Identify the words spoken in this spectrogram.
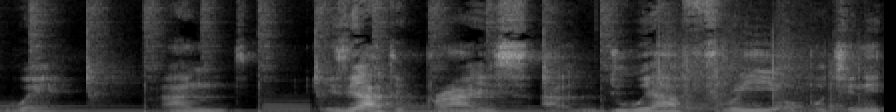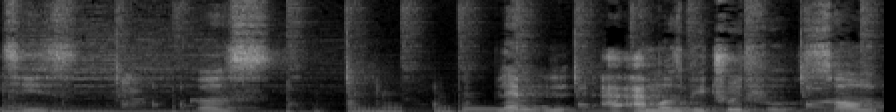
Where, and is it at a price? Uh, do we have free opportunities? Because let me, I must be truthful. Some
